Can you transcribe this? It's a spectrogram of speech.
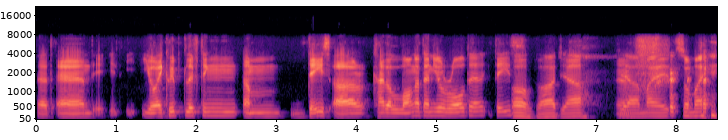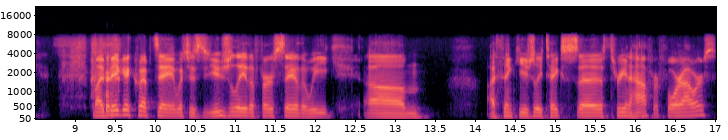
That and it, it- your equipped lifting um, days are kind of longer than your raw da- days. Oh God, yeah, Yeah. yeah. My so my my big equipped day, which is usually the first day of the week, um, I think usually takes uh, three and a half or four hours.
